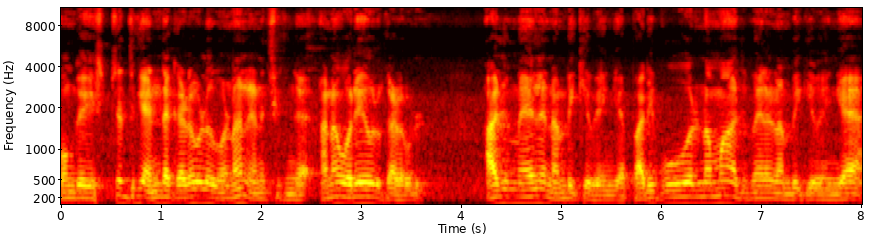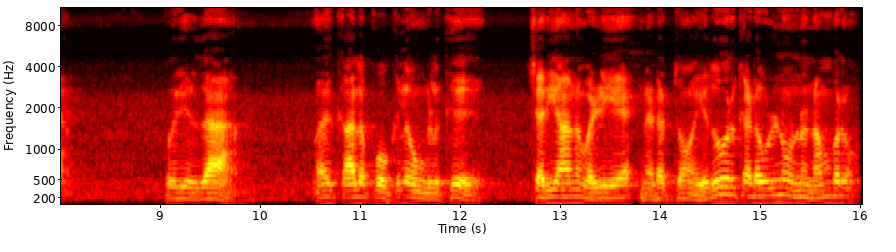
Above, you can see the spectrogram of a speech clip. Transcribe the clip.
உங்கள் இஷ்டத்துக்கு எந்த கடவுளை வேணால் நினச்சிக்கோங்க. ஆனால் ஒரே ஒரு கடவுள். அது மேலே நம்பிக்கை வைங்க. பரிபூர்ணமாக அது மேலே நம்பிக்கை வைங்க. புரியுறதா அது காலப்போக்கில் உங்களுக்கு சரியான வழியை நடத்தும். ஏதோ ஒரு கடவுள்னு ஒன்று நம்புகிறோம்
